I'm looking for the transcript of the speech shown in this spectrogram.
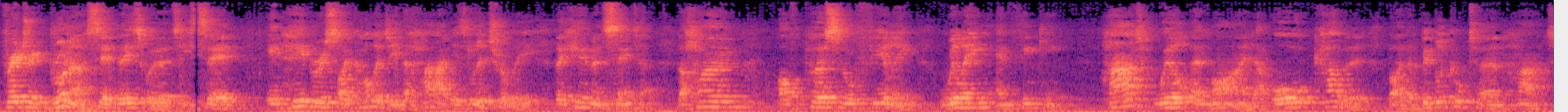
Frederick Bruner said these words. He said, In Hebrew psychology, the heart is literally the human centre, the home of personal feeling, willing, and thinking. Heart, will, and mind are all covered by the biblical term heart.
